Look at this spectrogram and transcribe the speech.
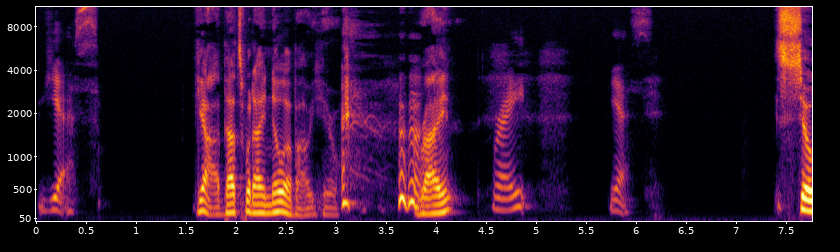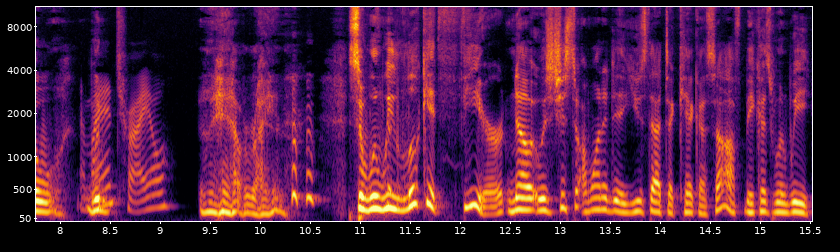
Yes. Yeah, that's what I know about you, right? Right? Yes. So, Am would- I in trial? yeah, right. so when we look at fear, no, it was just I wanted to use that to kick us off because when we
